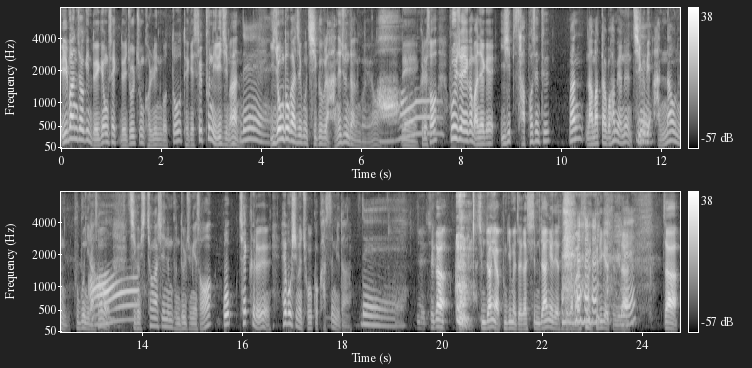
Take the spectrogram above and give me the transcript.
일반적인 뇌경색, 뇌졸중 걸린 것도 되게 슬픈 일이지만 네. 이 정도 가지고 지급을 안 해준다는 거예요. 아. 네, 그래서 후유 장애가 만약에 24%만 남았다고 하면은 지급이 네. 안 나오는 부분이라서 아. 지금 시청하시는 분들 중에서 꼭 체크를 해보시면 좋을 것 같습니다. 네. 예, 제가 심장이 아픈 김에 제가 심장에 대해서 제가 말씀을 드리겠습니다. 네. 자,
